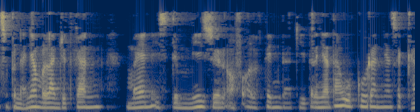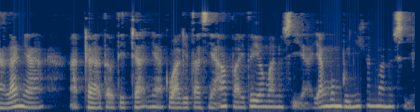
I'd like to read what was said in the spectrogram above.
sebenarnya melanjutkan Man is the measure of all things tadi. Ternyata ukurannya segalanya, ada atau tidaknya, kualitasnya apa, itu ya manusia. Yang membunyikan manusia.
